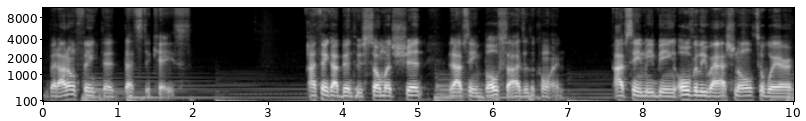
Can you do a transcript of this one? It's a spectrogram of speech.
But I don't think that that's the case. I think I've been through so much shit that I've seen both sides of the coin. I've seen me being overly rational to where,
